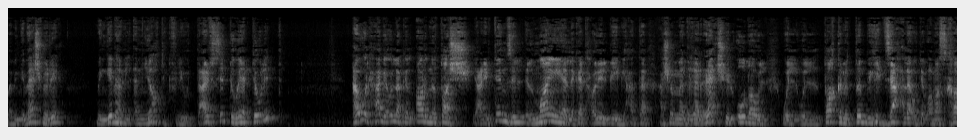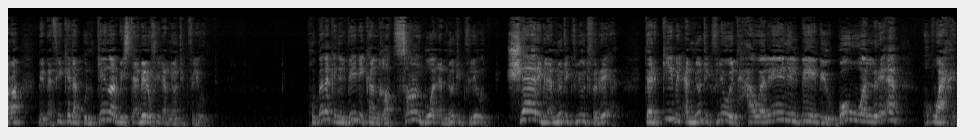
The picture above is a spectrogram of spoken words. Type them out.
ما بنجيبهاش من الرئة بنجيبها من ال amniotic fluid. عارف الست وهي بتولد؟ أول حاجة يقول لك القرن طش يعني بتنزل المية اللي كانت حوالين ال baby حتى عشان ما تغرقش الأوضة وال... وال... والطاقم الطبي يتزحلق وتبقى مسخرة. بيبقى فيه كده container بيستقبلوا فيه ال amniotic fluid. خد بالك إن ال baby كان غطسان جوه ال amniotic fluid. شارب ال amniotic fluid في الرئة. تركيب ال amniotic fluid حوالين ال baby وجوه الرئة واحد.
